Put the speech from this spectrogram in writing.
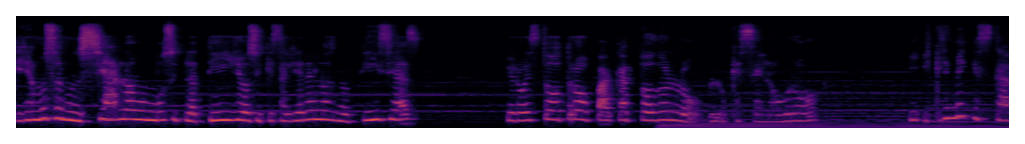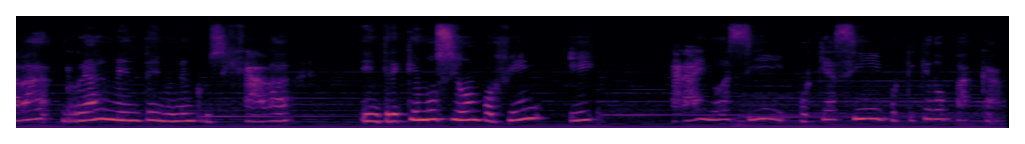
Queríamos anunciarlo a bombos y platillos y que salieran las noticias, pero esto otro opaca todo lo, lo que se logró y, créeme que estaba realmente en una encrucijada entre qué emoción por fin y, caray, no así, ¿por qué así? ¿Por qué quedó opaca?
